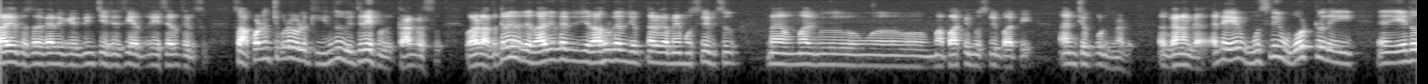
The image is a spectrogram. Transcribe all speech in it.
రాజేంద్ర ప్రసాద్ గారికి దించేసేసి ఎంత చేశారో తెలుసు. సో అప్పటి నుంచి కూడా వీళ్ళకి హిందూ వ్యతిరేకుడు కాంగ్రెస్. వాళ్ళు అందుకనే రాజీవ్ గాంధీ రాహుల్ గాంధీ చెప్తున్నారుగా మేము ముస్లిమ్స్ మాది మా పార్టీ ముస్లిం పార్టీ అని చెప్పుకుంటున్నాడు ఘనంగా. అంటే ముస్లిం ఓట్లని ఏదో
